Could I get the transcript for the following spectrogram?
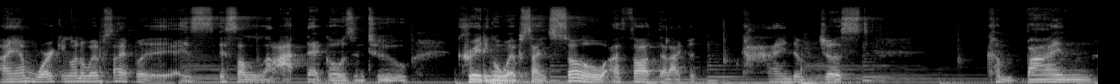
I am working on a website, but it's it's a lot that goes into creating a website. So I thought that I could kind of just combine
